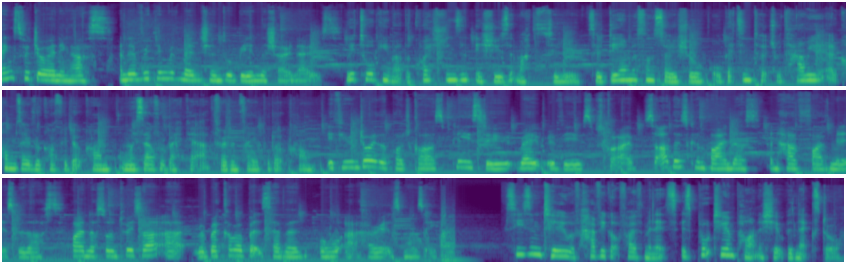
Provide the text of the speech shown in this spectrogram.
Thanks for joining us, and everything we've mentioned will be in the show notes. We're talking about the questions and issues that matter to you. So DM us on social or get in touch with Harriet at comsovercoffee.com or myself, Rebecca at threadandfable.com. If you enjoy the podcast, please do rate, review, subscribe so others can find us and have five minutes with us. Find us on Twitter at Rebecca Robert7 or at Harriet Smallsy. Season 2 of Have You Got 5 Minutes is brought to you in partnership with Nextdoor,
